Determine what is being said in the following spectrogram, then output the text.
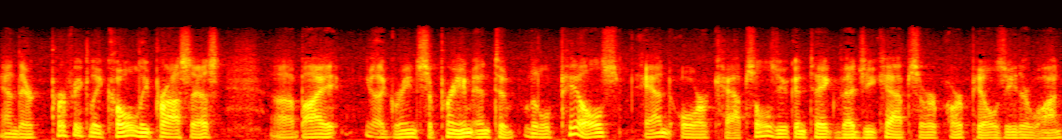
and they're perfectly coldly processed uh, by uh, Green Supreme into little pills and or capsules. You can take veggie caps or, or pills, either one.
